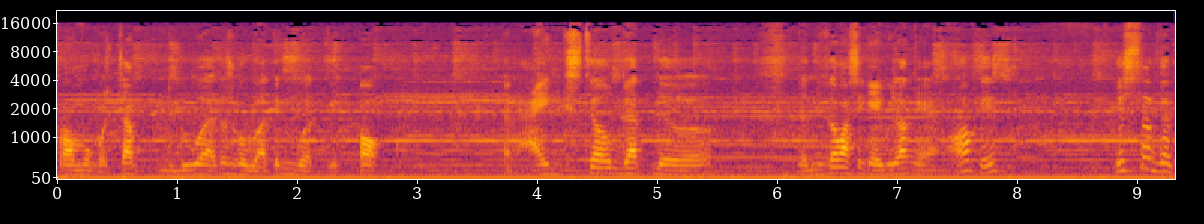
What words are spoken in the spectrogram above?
promo gocap di dua terus gue buatin buat Tito dan I still got the dan Tito masih kayak bilang kayak oke okay, you still got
